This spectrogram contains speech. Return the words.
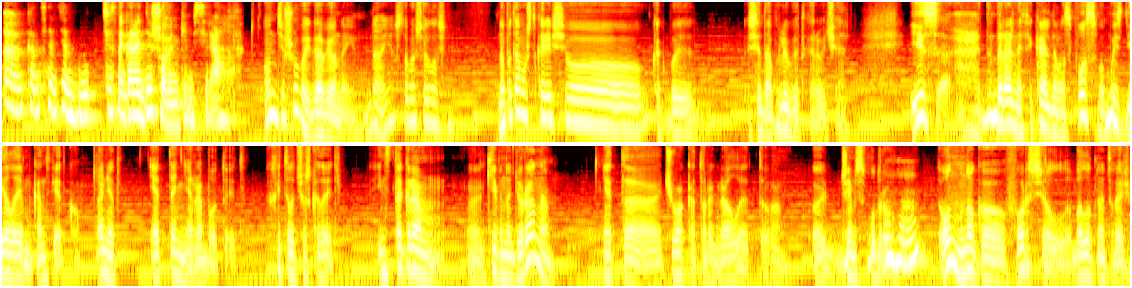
Э, Константин был, честно говоря, дешевеньким сериалом. Он дешевый и говеный. Да, я с тобой согласен. Ну, потому что, скорее всего, как бы Седап любит, короче. Из э, дендерально-фекального способа мы сделаем конфетку. Но нет, это не работает. Хотел что сказать. Инстаграм э, Кевина Дюрана, это чувак, который играл этого Джеймс Вудроу, угу. он много форсил «Болотную тварь».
